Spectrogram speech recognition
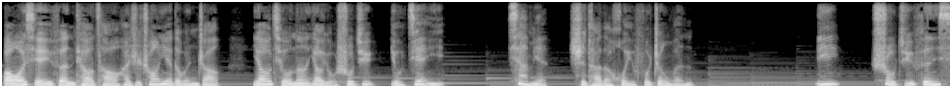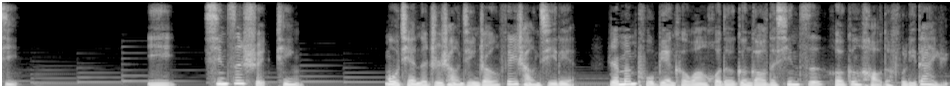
帮我写一份跳槽还是创业的文章，要求呢要有数据、有建议。下面是他的回复正文：一、数据分析；一、薪资水平。目前的职场竞争非常激烈，人们普遍渴望获得更高的薪资和更好的福利待遇。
